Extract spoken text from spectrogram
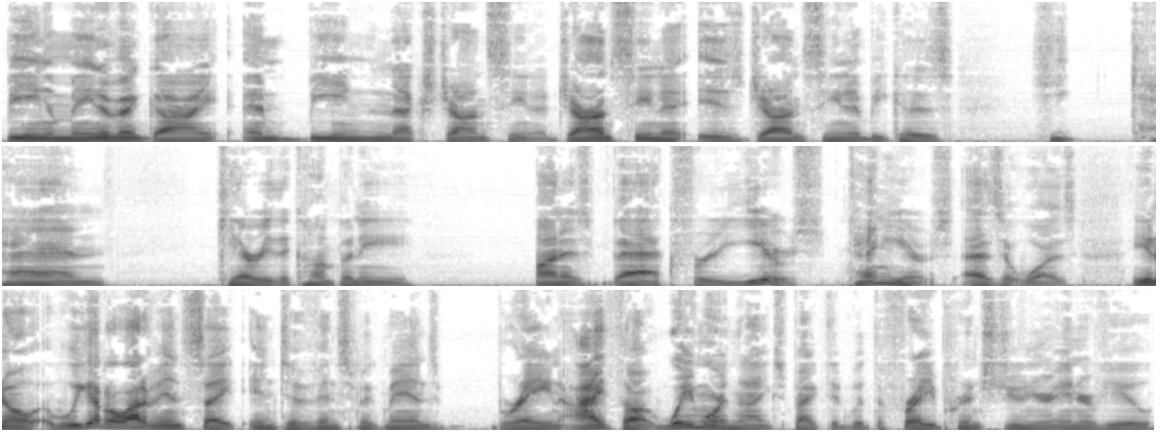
being a main event guy and being the next John Cena. John Cena is John Cena because he can carry the company on his back for years, 10 years as it was. You know, we got a lot of insight into Vince McMahon's brain, I thought, way more than I expected with the Freddie Prinze Jr. interview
